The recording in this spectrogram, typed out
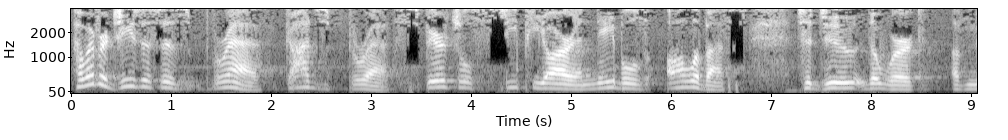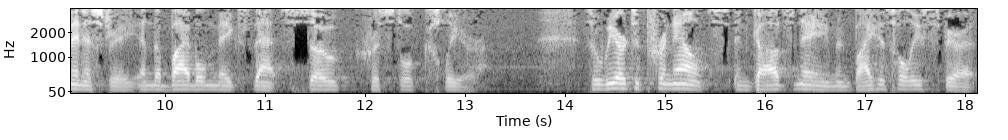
However, Jesus' breath, God's breath, spiritual CPR enables all of us to do the work of ministry. And the Bible makes that so crystal clear. So we are to pronounce in God's name and by His Holy Spirit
